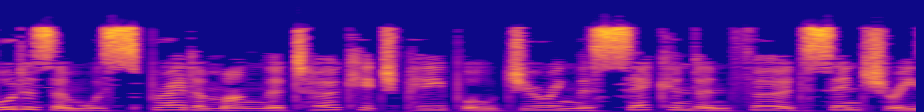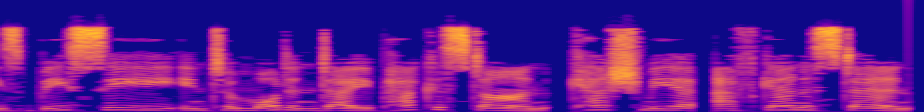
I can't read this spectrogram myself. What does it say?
Buddhism was spread among the Turkic people during the 2nd and 3rd centuries BCE into modern day Pakistan, Kashmir, Afghanistan,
